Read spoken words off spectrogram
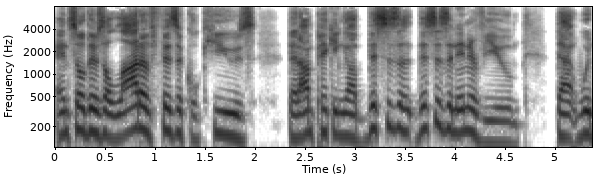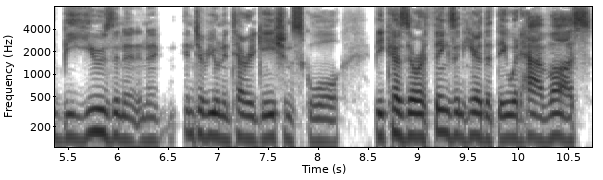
And so there's a lot of physical cues that I'm picking up. This is a this is an interview that would be used in, in an interview and interrogation school because there are things in here that they would have us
